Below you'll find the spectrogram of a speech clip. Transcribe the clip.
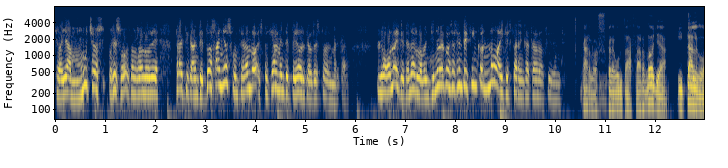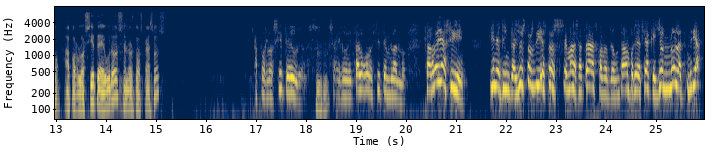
lleva ya muchos, pues eso, estamos hablando de prácticamente dos años funcionando especialmente peor que el resto del mercado. Luego no hay que tenerlo, 29,65 no hay que estar en Catalán Occidente. Carlos pregunta, Zardoya y Talgo a por los 7 euros en los dos casos. A por los 7 euros. O sea, lo de Talgo me estoy temblando. Zardoya sí, tiene pinta. Yo estos días, estas semanas atrás, cuando me preguntaban por ella, decía que yo no la tendría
